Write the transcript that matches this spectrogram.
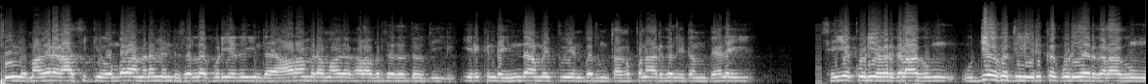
இங்கு மகர ராசிக்கு ஒன்பதாம் இடம் என்று சொல்லக்கூடியது இந்த ஆறாம் இடமாக காலபரிசத்தில் இருக்கின்ற இந்த அமைப்பு என்பதும் தகப்பனார்களிடம் வேலை செய்யக்கூடியவர்களாகவும் உத்தியோகத்தில் இருக்கக்கூடியவர்களாகவும்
